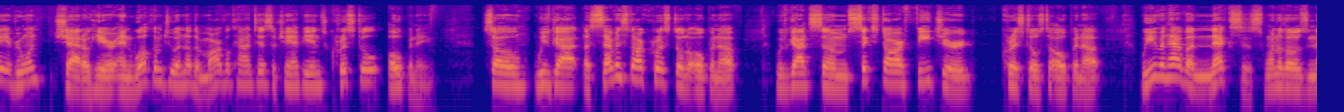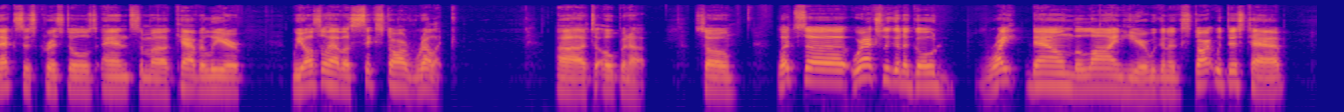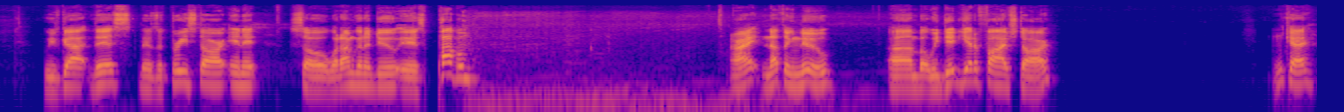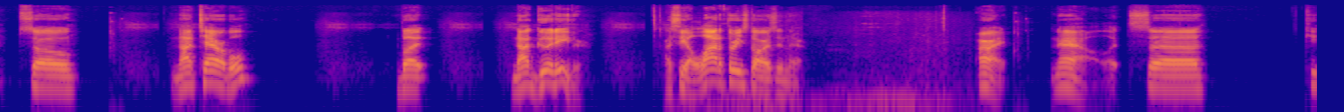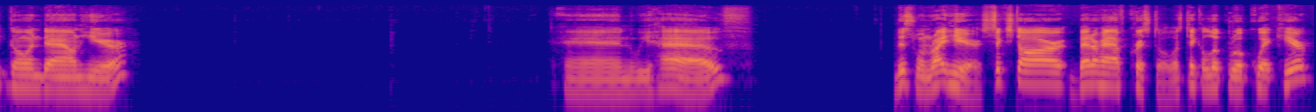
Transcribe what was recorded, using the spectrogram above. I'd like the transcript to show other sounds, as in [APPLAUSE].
Hey everyone, Shaedow here, and welcome to another Marvel Contest of Champions crystal opening. So we've got a seven star crystal to open up. We've got some six star featured crystals to open up. We even have a Nexus, one of those Nexus crystals, and some uh, Cavalier. We also have a six star relic uh, to open up. So let's, uh, we're actually going to go right down the line here. We're going to start with this tab. We've got this, there's a three star in it. So what I'm going to do is pop them. All right, nothing new, um, but we did get a five star. Okay, so not terrible, but not good either. I see a lot of three stars in there. All right, now let's uh, keep going down here. And we have this one right here, six star better half crystal. Let's take a look real quick here.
